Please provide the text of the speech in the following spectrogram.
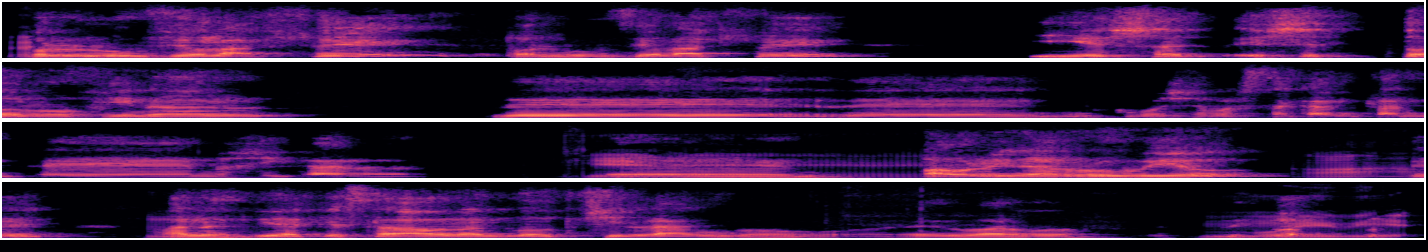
Pronuncio la C, pronuncio la C, y ese tono final de, ¿cómo se llama esta cantante mexicana? Eh, Paulina Rubio, ah, ¿eh? parecía que estaba hablando chilango, Eduardo. Muy bien.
